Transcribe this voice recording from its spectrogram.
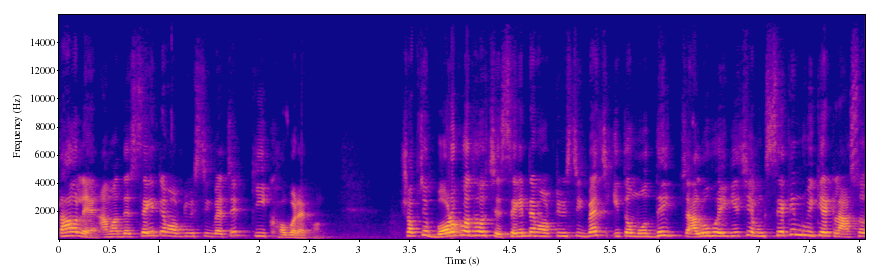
তাহলে আমাদের সেকেন্ড টাইম অপটিমিস্টিক ব্যাচের কী খবর এখন? সবচেয়ে বড় কথা হচ্ছে সেকেন্ড টাইম অপটিমিস্টিক ব্যাচ ইতোমধ্যেই চালু হয়ে গিয়েছে এবং সেকেন্ড উইকের ক্লাসও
